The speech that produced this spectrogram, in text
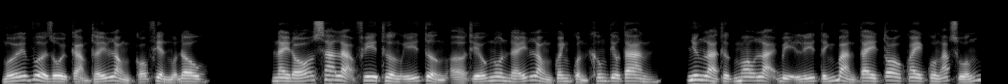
mới vừa rồi cảm thấy lòng có phiền muộn đâu. Này đó xa lạ phi thường ý tưởng ở thiếu ngôn đấy lòng quanh quẩn không tiêu tan, nhưng là thực mau lại bị lý tính bàn tay to quay cuồng áp xuống,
